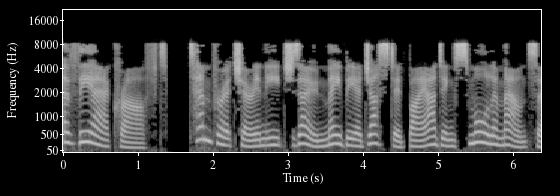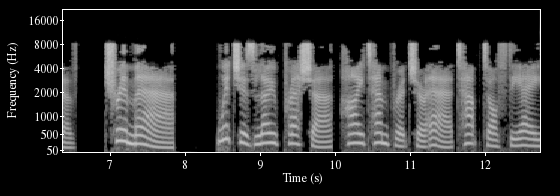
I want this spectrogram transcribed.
of the aircraft. Temperature in each zone may be adjusted by adding small amounts of trim air, which is low pressure, high temperature air tapped off the A,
